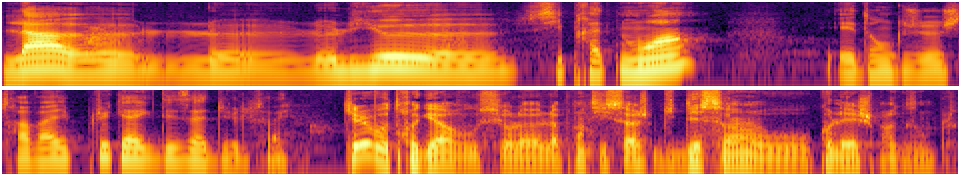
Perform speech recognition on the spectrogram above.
Là, euh, le, lieu euh, s'y prête moins. Et donc, je, travaille plus qu'avec des adultes. Quel est votre regard, vous, sur l'apprentissage du dessin au collège, par exemple?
